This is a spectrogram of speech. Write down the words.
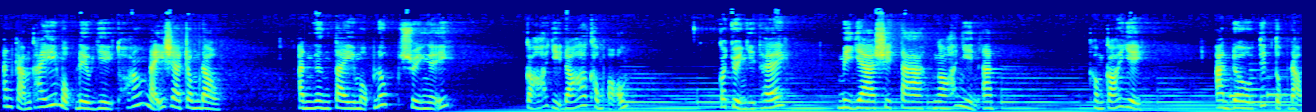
anh cảm thấy một điều gì thoáng nảy ra trong đầu. Anh ngưng tay một lúc suy nghĩ. Có gì đó không ổn có chuyện gì thế miyashita ngó nhìn anh không có gì ando tiếp tục đọc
